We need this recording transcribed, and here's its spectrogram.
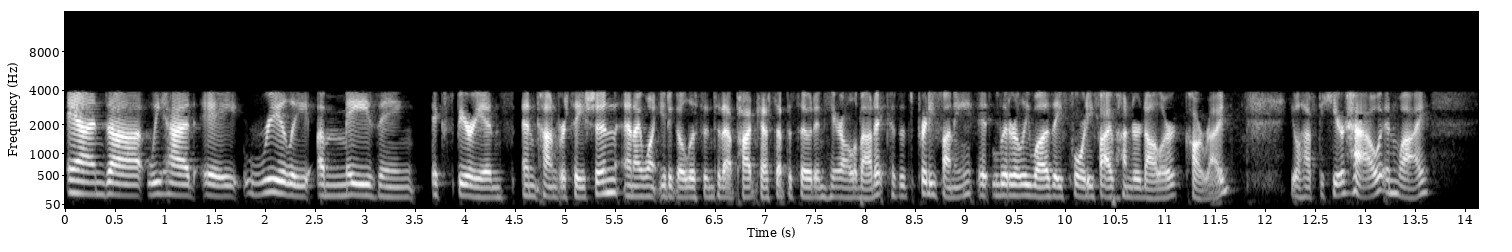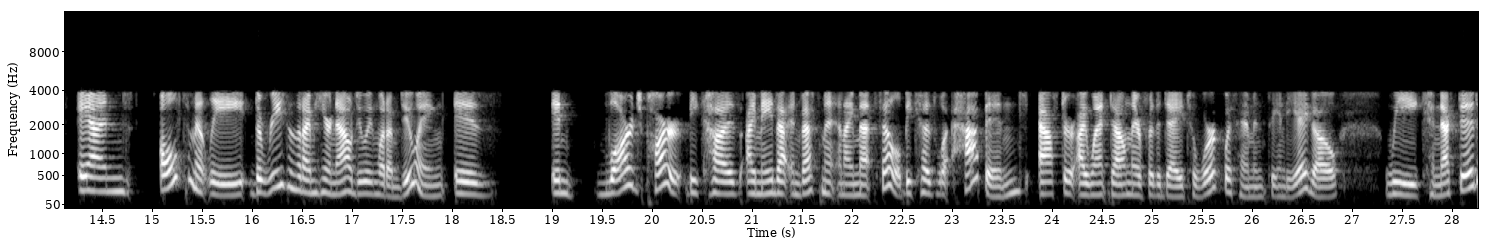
And uh, we had a really amazing experience and conversation. And I want you to go listen to that podcast episode and hear all about it because it's pretty funny. It literally was a $4,500 car ride. You'll have to hear how and why. And ultimately, the reason that I'm here now doing what I'm doing is in large part because I made that investment and I met Phil. Because what happened after I went down there for the day to work with him in San Diego, we connected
